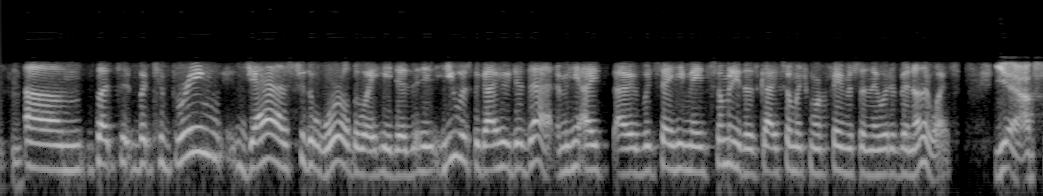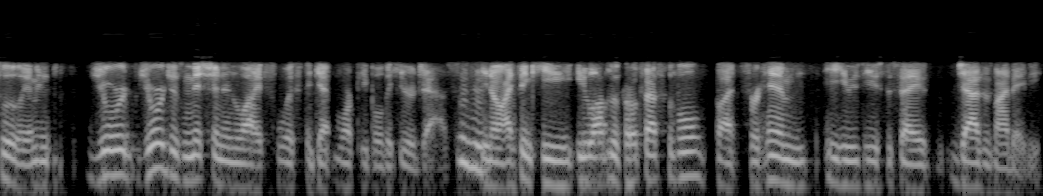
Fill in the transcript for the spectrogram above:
Mhm. Um, but to, but to bring jazz to the world the way he did, he, he was the guy who did that. I mean, he, I I would say he made so many of those guys so much more famous than they would have been otherwise. Yeah, absolutely. I mean, George George's mission in life was to get more people to hear jazz. Mhm. You know, I think he he loved the folk festival, but for him, he, he used to say, "Jazz is my baby."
